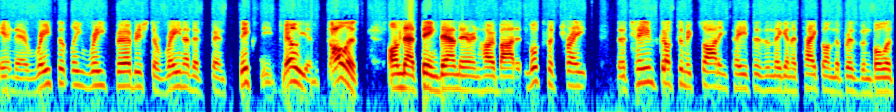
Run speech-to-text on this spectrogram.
in their recently refurbished arena that spent $60 million on that thing down there in Hobart. It looks a treat. The team's got some exciting pieces, and they're going to take on the Brisbane Bullets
